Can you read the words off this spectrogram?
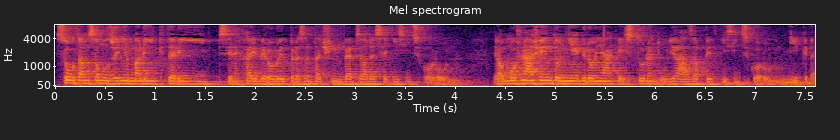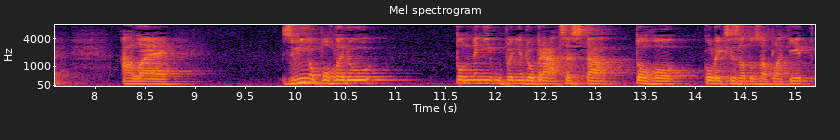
Jsou tam samozřejmě malí, kteří si nechají vyrobit prezentační web za 10 tisíc korun. Jo, možná, že jim to někdo, nějaký student udělá za 5 tisíc korun, nikde. Ale z mýho pohledu to není úplně dobrá cesta toho, kolik si za to zaplatit,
